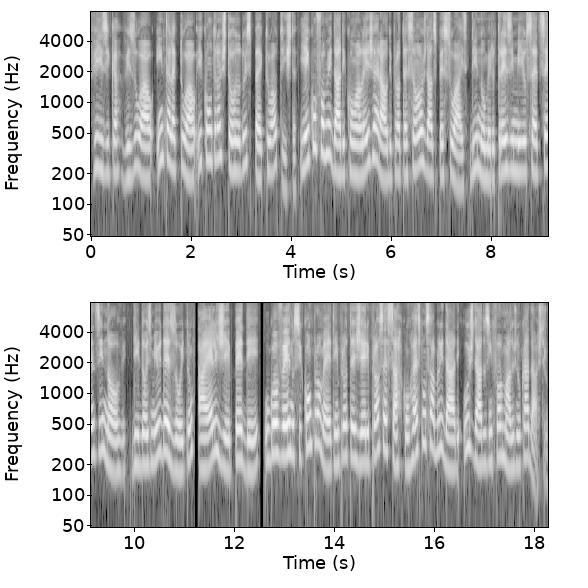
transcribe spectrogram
física, visual, intelectual e com transtorno do espectro autista. E em conformidade com a Lei Geral de Proteção aos Dados Pessoais de número 13.709 de 2018, a LGPD, o governo se compromete em proteger proteger e processar com responsabilidade os dados informados no cadastro.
